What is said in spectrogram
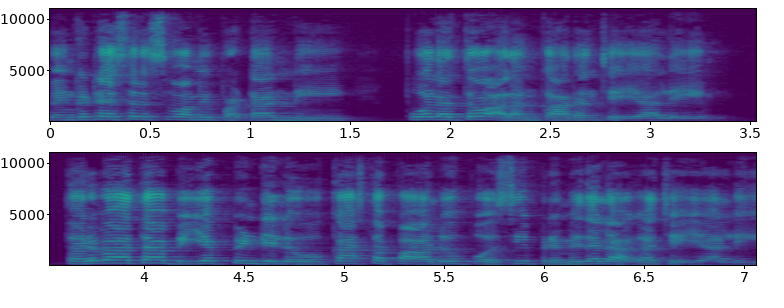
వెంకటేశ్వర స్వామి పటాన్ని పూలతో అలంకారం చేయాలి. తరువాత బియ్యపిండిలో కాస్త పాలు పోసి ప్రమిదలాగా చేయాలి.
